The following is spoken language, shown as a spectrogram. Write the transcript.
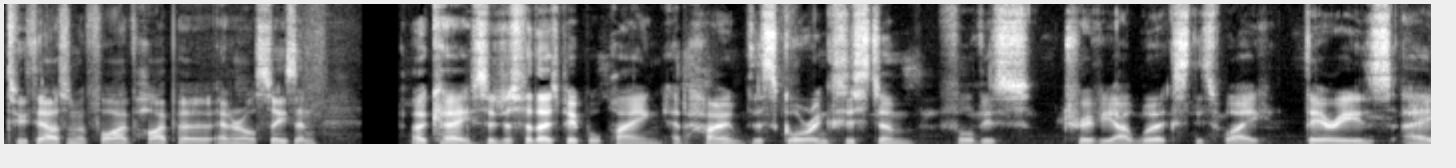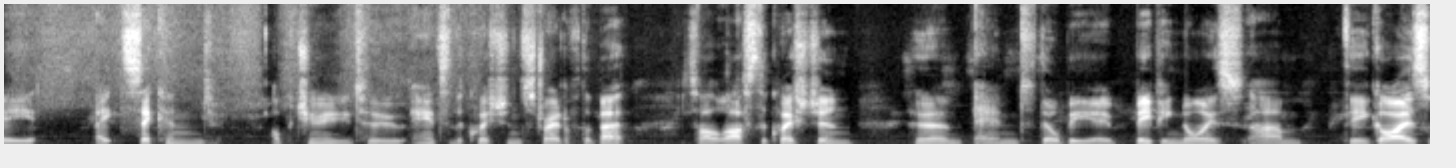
2005 Hyper NRL season. Okay, so just for those people playing at home, the scoring system for this trivia works this way. There is a 8 second opportunity to answer the question straight off the bat. So I'll ask the question, um, and there'll be a beeping noise. Um, the guys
